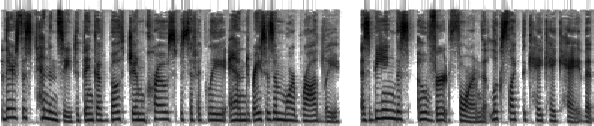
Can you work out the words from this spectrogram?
There's this tendency to think of both Jim Crow specifically and racism more broadly as being this overt form that looks like the KKK, that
